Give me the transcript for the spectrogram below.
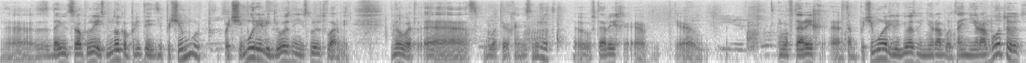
задаются вопросы, ну, есть много претензий, почему, почему религиозные не служат в армии. Ну вот, э, во-первых, они служат, во-вторых, э, э, во-вторых, э, там, почему религиозные не работают? Они не работают,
